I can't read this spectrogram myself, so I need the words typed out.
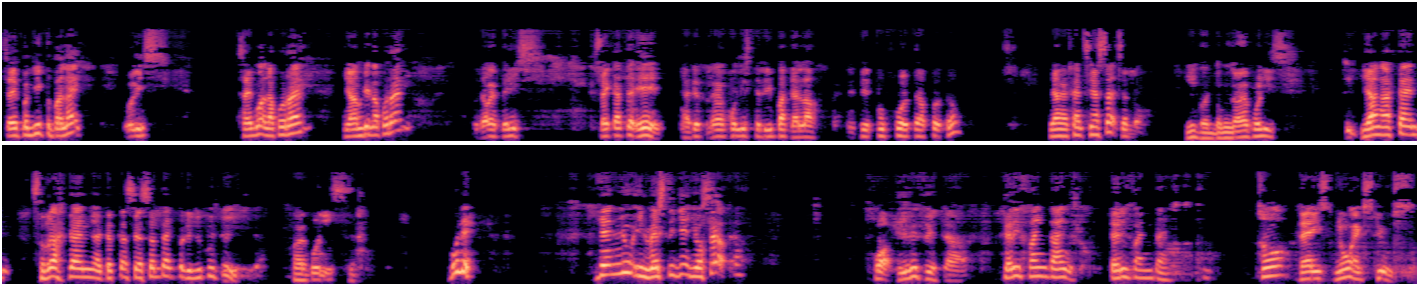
Saya pergi ke balai polis. Saya buat laporan, yang ambil laporan, pegawai polis. Saya kata, eh, ada pegawai polis terlibat dalam dia pukul ke apa tu. Yang akan siasat siapa? Pegawai polis. Yang akan serahkan kertas siasatan kepada deputi. Pegawai polis. Boleh. Can you investigate yourself? Wah, we live with uh, terrifying times. Terrifying times. So, there is no excuse.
